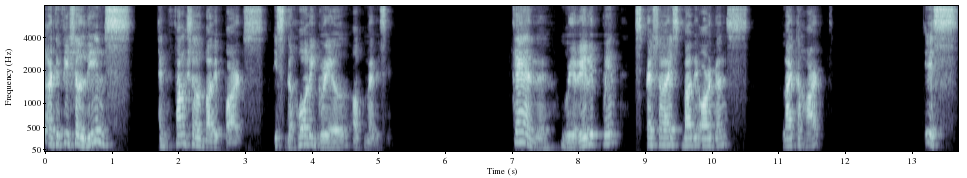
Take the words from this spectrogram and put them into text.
artificial limbs and functional body parts is the holy grail of medicine. Can we really print specialized body organs like a heart? Is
